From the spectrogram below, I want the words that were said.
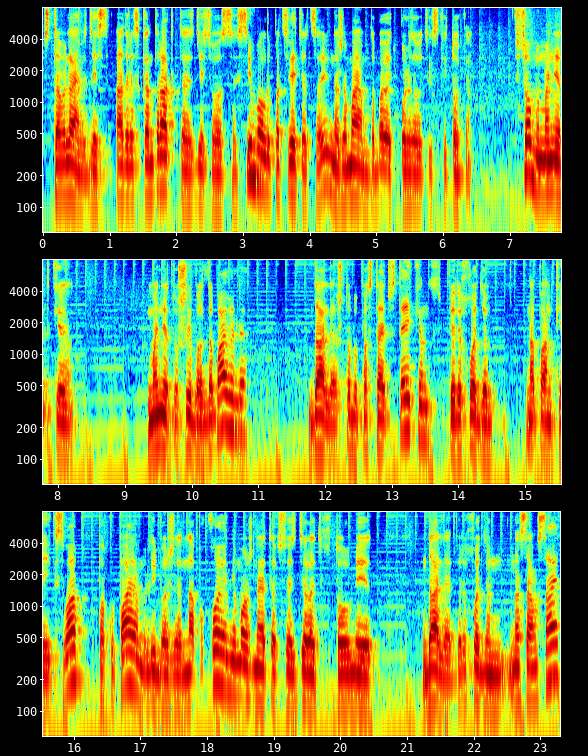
Вставляем здесь адрес контракта, здесь у вас символы подсветятся и нажимаем добавить пользовательский токен. Все, мы монетки, монету шиба добавили. Далее, чтобы поставить стейкинг, переходим на PancakeSwap, покупаем, либо же на Pucoin можно это все сделать, кто умеет. Далее переходим на сам сайт,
